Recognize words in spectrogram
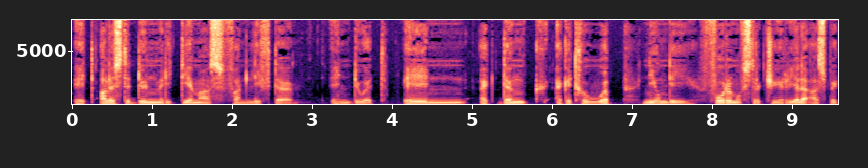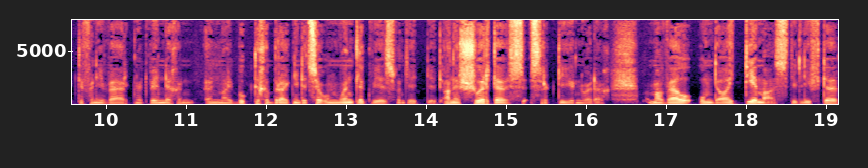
het alles te doen met die temas van liefde en dood en ek dink ek het gehoop nie om die vorm of strukturele aspekte van die werk noodwendig in in my boek te gebruik nie. Dit sou onmoontlik wees want jy het, jy het ander soorte struktuur nodig. Maar wel om daai temas die liefde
